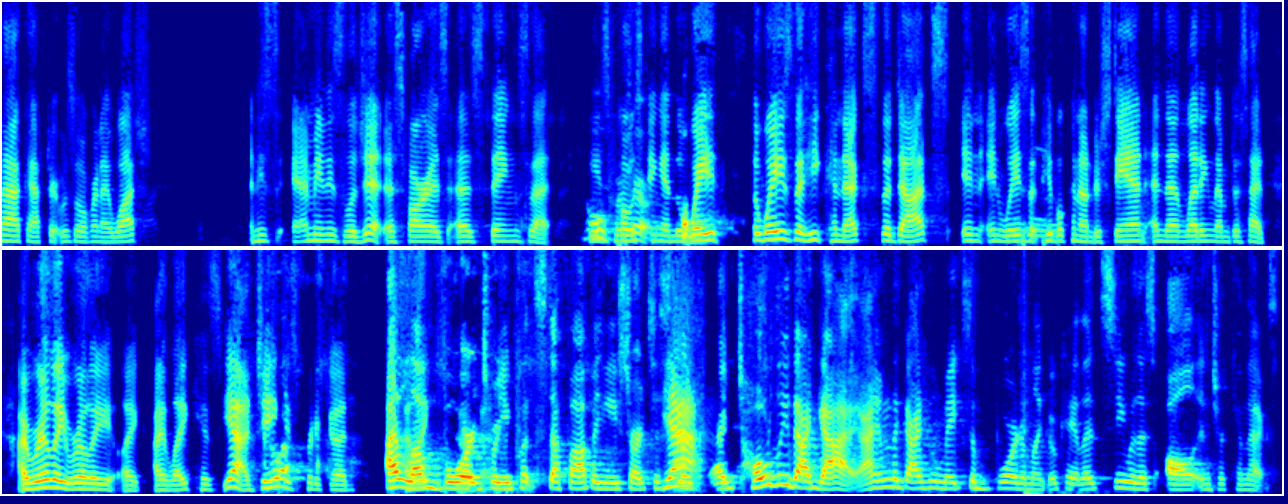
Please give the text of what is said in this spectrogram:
back after it was over and i watched and he's i mean he's legit as far as as things that Oh, he's sure. posting and the way the ways that he connects the dots in in ways that Mhm. people can understand and then letting them decide i really really like i like his yeah jake Well, is pretty good I like love that. boards where you put stuff up and you start to Yeah. like, I'm totally that guy. I am the guy who makes a board. I'm like, okay, let's see where this all interconnects.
